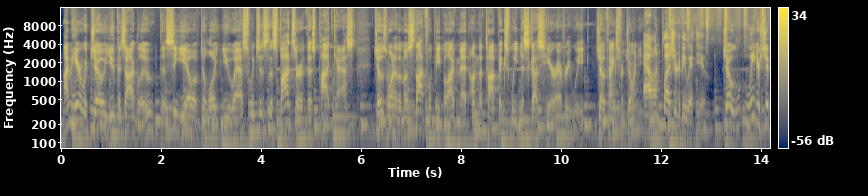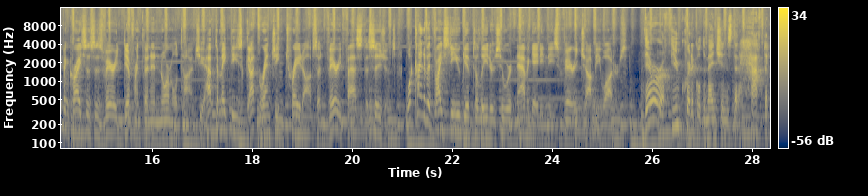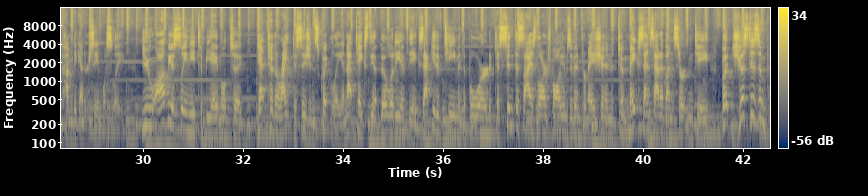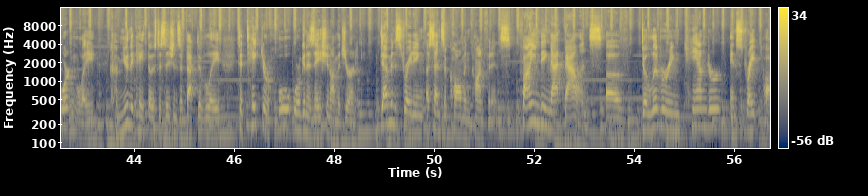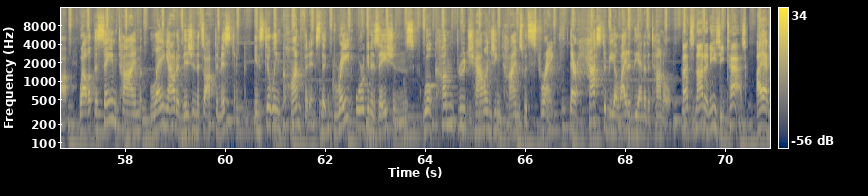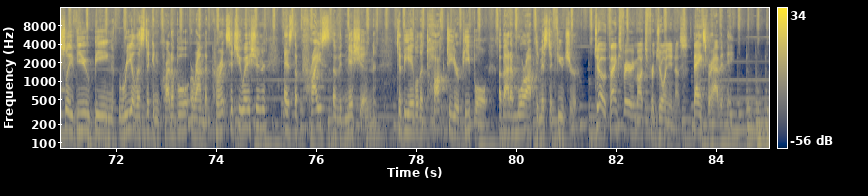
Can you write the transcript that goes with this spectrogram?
I'm here with Joe Ucuzoglu, the CEO of Deloitte US, which is the sponsor of this podcast. Joe's one of the most thoughtful people I've met on the topics we discuss here every week. Joe, thanks for joining. Alan, pleasure to be with you. Joe, leadership in crisis is very different than in normal times. You have to make these gut wrenching trade offs and very fast decisions. What kind of advice do you give to leaders who are navigating these very choppy waters? There are a few critical dimensions that have to come together seamlessly. You obviously need to be able to get to the right decisions quickly, and that takes the ability of the executive team and the board to synthesize large volumes of information, to make sense out of uncertainty, but just as importantly, communicate those decisions effectively to take your whole organization on the journey, demonstrating a sense of calm and confidence, finding that balance of delivering candor and straight talk, while at the same time laying out a vision that's optimistic, instilling confidence that great organizations will come through challenging times with strength. There has to be a light at the end of the tunnel. That's not an easy task. I actually view being realistic and credible around the current situation as the price of admission to be able to talk to your people about a more optimistic future. Joe, thanks very much for joining us. Thanks for having me.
